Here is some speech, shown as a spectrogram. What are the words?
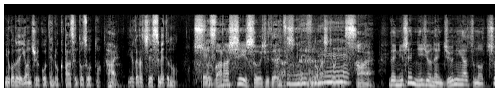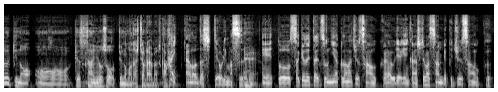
い。うことで45.6%増とい。う形で全ての、素晴らしい数字で、はい、伸ばしております。はい。で、2020年12月の通期の決算予想っていうのも出してもらえますか？はい、あの、出しております。えええー、と、先ほど言ったその273億から売上に関しては313億。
